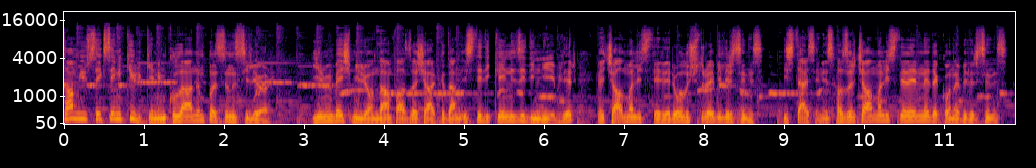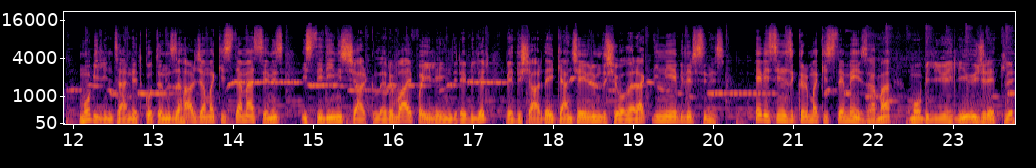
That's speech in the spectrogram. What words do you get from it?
tam 182 ülkenin kulağının pasını siliyor. 25 milyondan fazla şarkıdan istediklerinizi dinleyebilir ve çalma listeleri oluşturabilirsiniz. İsterseniz hazır çalma listelerine de konabilirsiniz. Mobil internet kotanızı harcamak istemezseniz istediğiniz şarkıları Wi-Fi ile indirebilir ve dışarıdayken çevrim dışı olarak dinleyebilirsiniz. Hevesinizi kırmak istemeyiz ama mobil üyeliği ücretli.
